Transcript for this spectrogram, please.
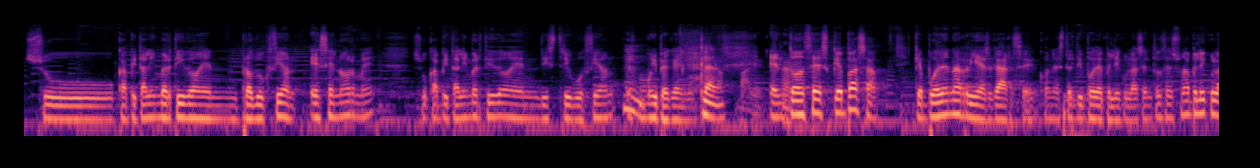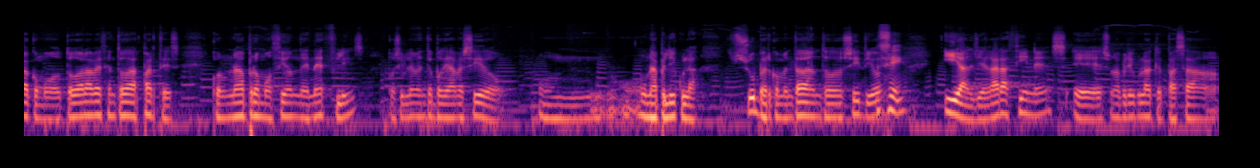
su capital invertido en producción es enorme, su capital invertido en distribución es Mm. muy pequeño. Claro. Vale, claro. Entonces, ¿qué pasa? Que pueden arriesgarse con este tipo de películas. Entonces, una película como Toda la vez en todas partes, con una promoción de Netflix, posiblemente podría haber sido un- una película súper comentada en todos sitios. Sí. Y al llegar a cines, eh, es una película que pasa,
